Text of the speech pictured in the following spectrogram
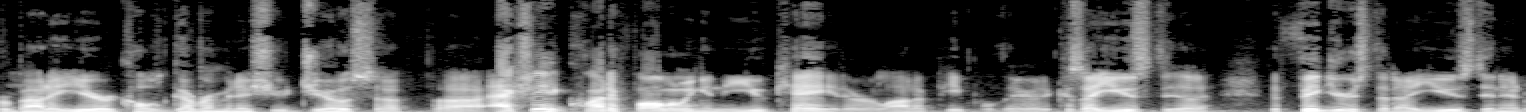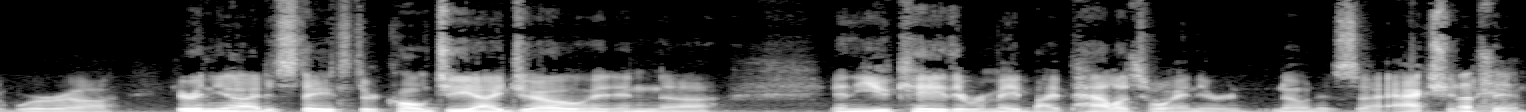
for about a year called Government Issue Joseph. Uh, actually, had quite a following in the UK. There are a lot of people there because I used the the figures that I used in it were uh, here in the United States. They're called GI Joe. In uh, in the UK, they were made by Palitoy, and they're known as uh, Action That's Man. it.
